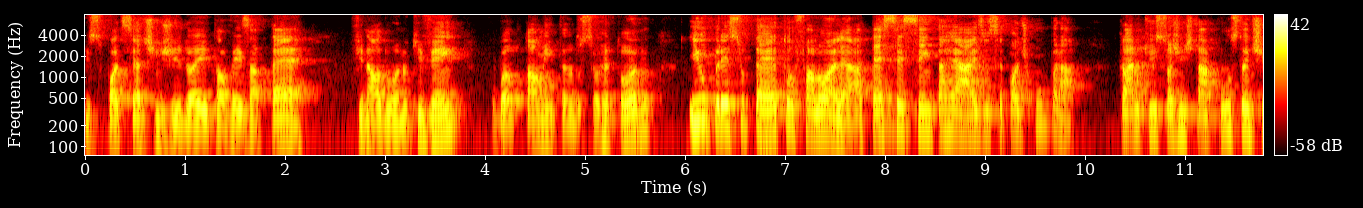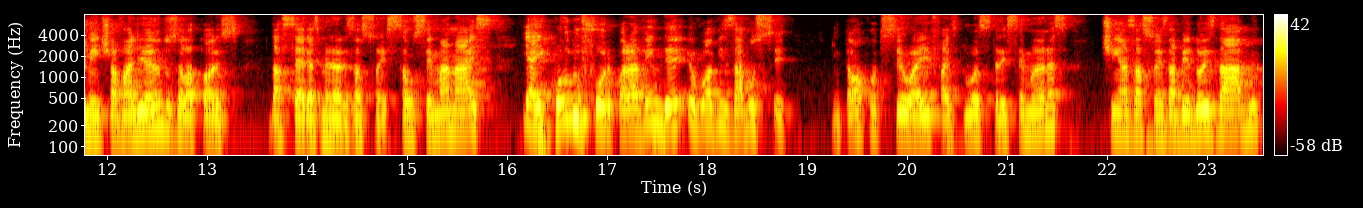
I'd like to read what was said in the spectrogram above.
Isso pode ser atingido aí talvez até final do ano que vem. O banco está aumentando o seu retorno. E o preço teto, eu falo, olha, até 60 reais você pode comprar. Claro que isso a gente está constantemente avaliando, os relatórios da série As Melhores Ações são semanais, e aí quando for para vender, eu vou avisar você. Então aconteceu aí faz duas, três semanas, tinha as ações da B2W,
